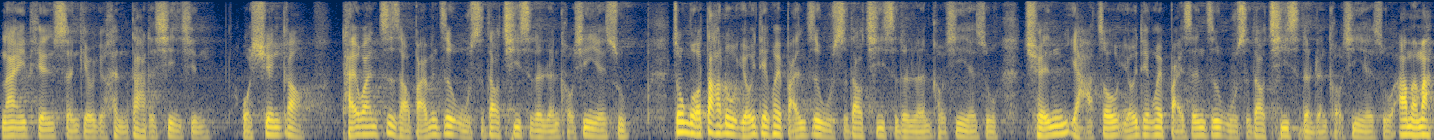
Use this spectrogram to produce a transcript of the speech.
那一天，神给我一个很大的信心。我宣告。台湾至少百分之五十到七十的人口信耶稣，中国大陆有一天会百分之五十到七十的人口信耶稣，全亚洲有一天会百分之五十到七十的人口信耶稣，阿门吗？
